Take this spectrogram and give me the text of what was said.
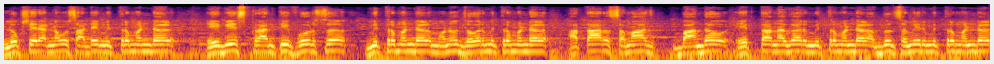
लोकशाही नऊ साठे मित्रमंडळ एबीएस क्रांती फोर्स मित्रमंडळ मनोज जवळ मित्रमंडळ आतार समाज बांधव एकता नगर मित्रमंडळ अब्दुल समीर मित्रमंडळ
